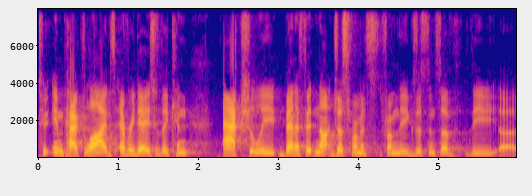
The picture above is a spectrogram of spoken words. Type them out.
to impact lives every day so they can actually benefit not just from, its, from the existence of the uh,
